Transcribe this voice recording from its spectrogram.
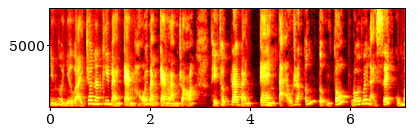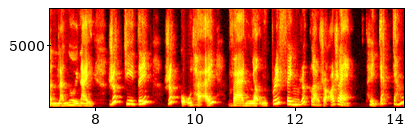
những người như vậy. Cho nên khi bạn càng hỏi, bạn càng làm rõ, thì thực ra bạn càng tạo ra ấn tượng tốt đối với lại sếp của mình là người này rất chi tiết, rất cụ thể và nhận briefing rất là rõ ràng, thì chắc chắn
